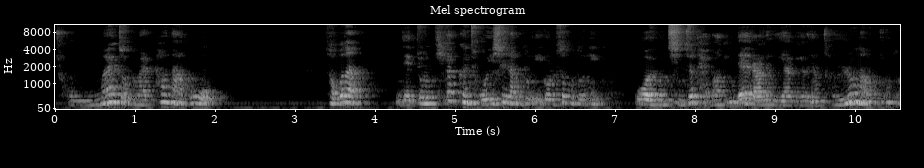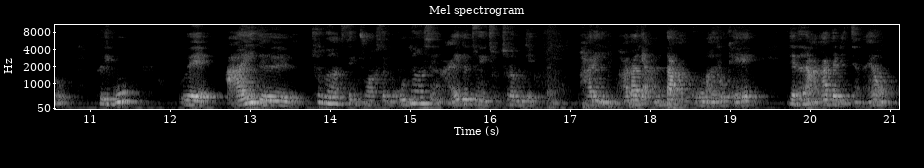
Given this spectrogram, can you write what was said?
정말 정말 편하고 저보다 이제 좀 키가 큰 저희 신랑도 이걸 써보더니 와 이건 진짜 대박인데? 라는 이야기가 그냥 절로 나올 정도로. 그리고 왜 아이들 초등학생, 중학생, 고등학생 아이들 중에 저처럼 이렇게 발이 바닥에 안 닿았고 막 이렇게 되는 아가들 있잖아요.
